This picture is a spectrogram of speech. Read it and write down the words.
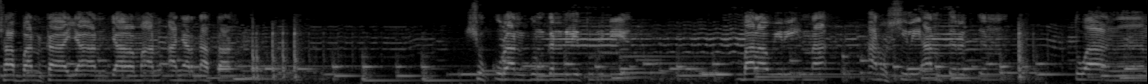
saban Kaayaan Jalmaan anyar datang. Syukuran gunggen itu dia. Balawirna anu silian tergen tuangan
